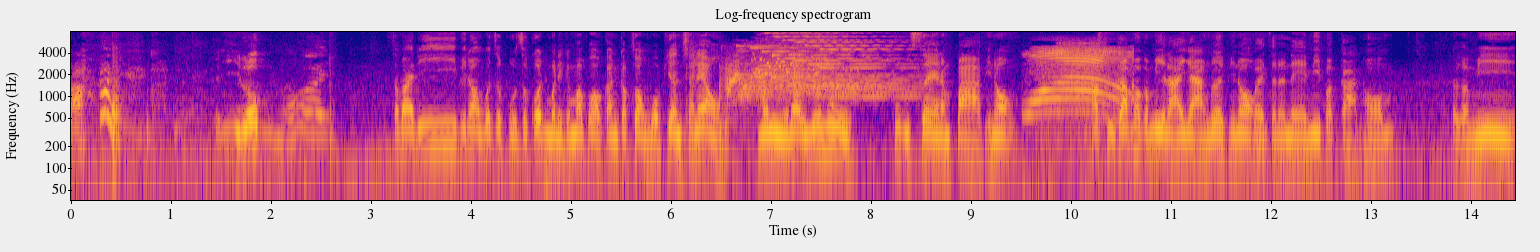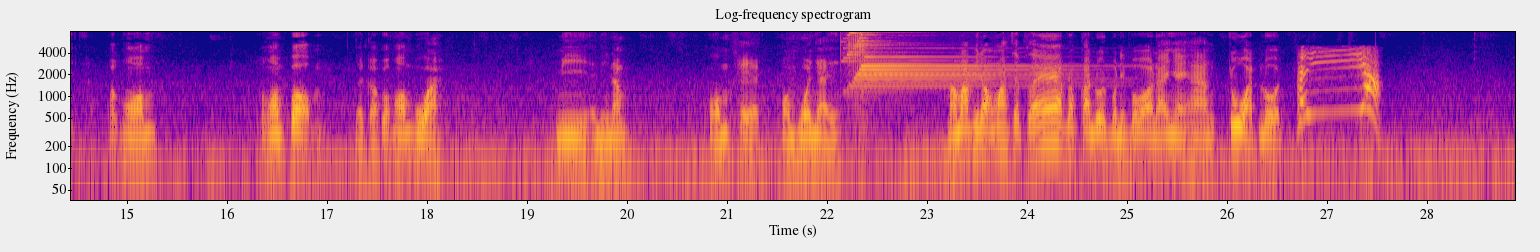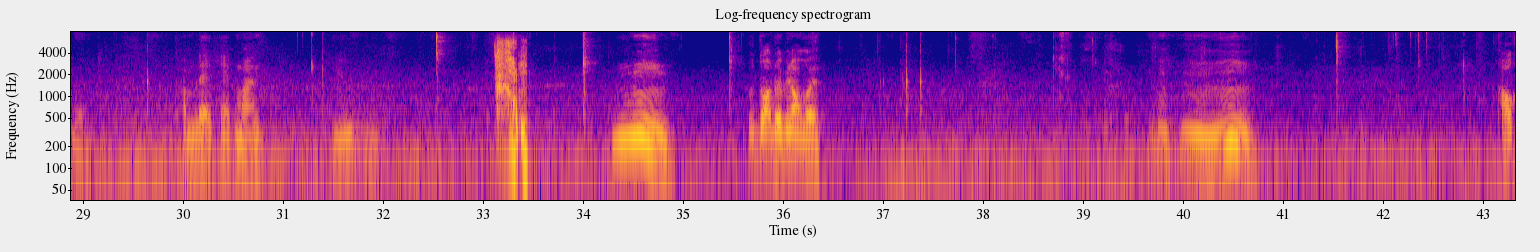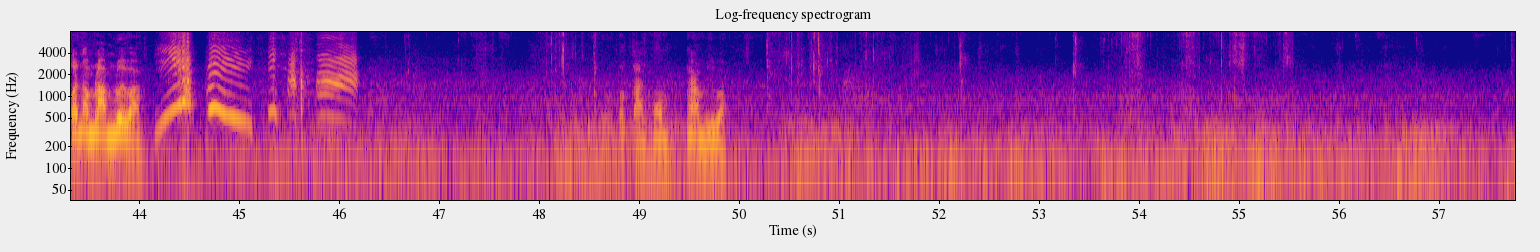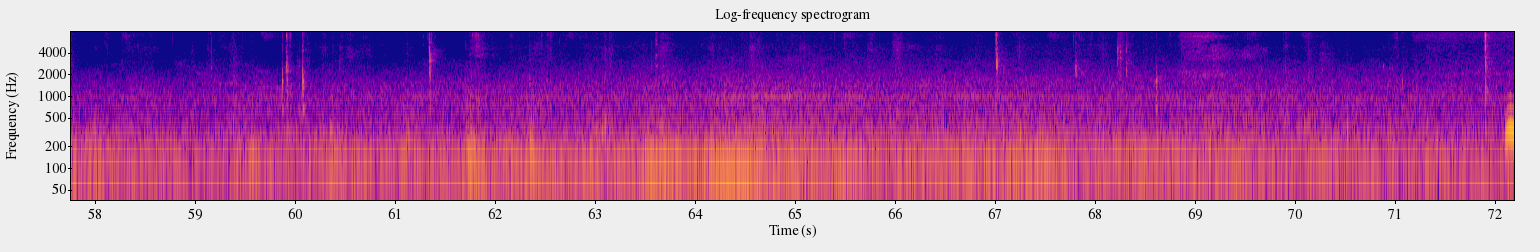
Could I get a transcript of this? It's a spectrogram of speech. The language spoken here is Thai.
ตายจะอีลมโอ้ยสบายดีพี่น้องบิ่งสกูสกดมื้อนี้ก็มาพอกันกับสองบ่เพียนชาแนลมื้อนี้ได้เมนูกุ้งแซ่น้ำปลาพี่น้องผักกินกับเขาก็มีหลายอย่างเลยพี่น้องใบสะระแหน่มีผักกาดหอม แล้วก็มีผักหอมผักหอมป้อมแล้วก็ผักหอมบัว มีอันนี้นํหอมแขกหอมหัวใหญ่ มามาพี่น้องมาแซ่บๆน้ำกันโดดบนนี้บ่อไรใหญ่หางจวดโหลดเบิ่ง คำแรกแหกมันอืมอืมสุดยอดด้วยพี่น้องเลยอื้อหือเขากันอำลำด้วยว่ะประกาศหอม งามดีว่ะ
